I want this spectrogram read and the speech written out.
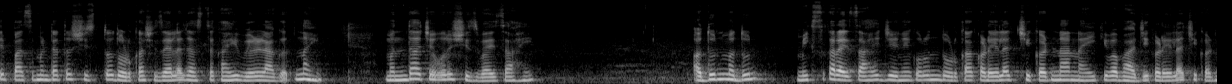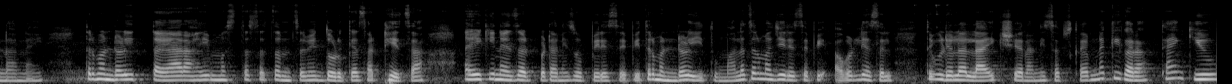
ते पाच मिनटातच शिजतो दोडका शिजायला जास्त काही वेळ लागत नाही. मंद आचेवर शिजवायचं आहे. अधूनमधून मिक्स करायचं आहे जेणेकरून दोडका कडेला चिकटणार नाही किंवा भाजी कडेला चिकटणार नाही. तर मंडळी तयार आहे मस्त असा चमचमीत दोडक्याचा ठेचा. आहे की नाही झटपट आणि सोपी रेसिपी तर मंडळी तुम्हाला जर माझी रेसिपी आवडली असेल तर व्हिडिओला लाईक शेअर आणि सबस्क्राईब नक्की करा. थँक्यू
